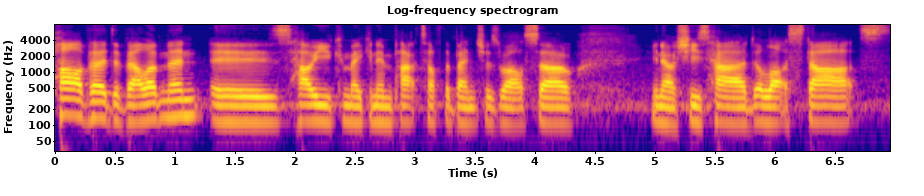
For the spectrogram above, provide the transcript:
part of her development is how you can make an impact off the bench as well. So, you know, she's had a lot of starts,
